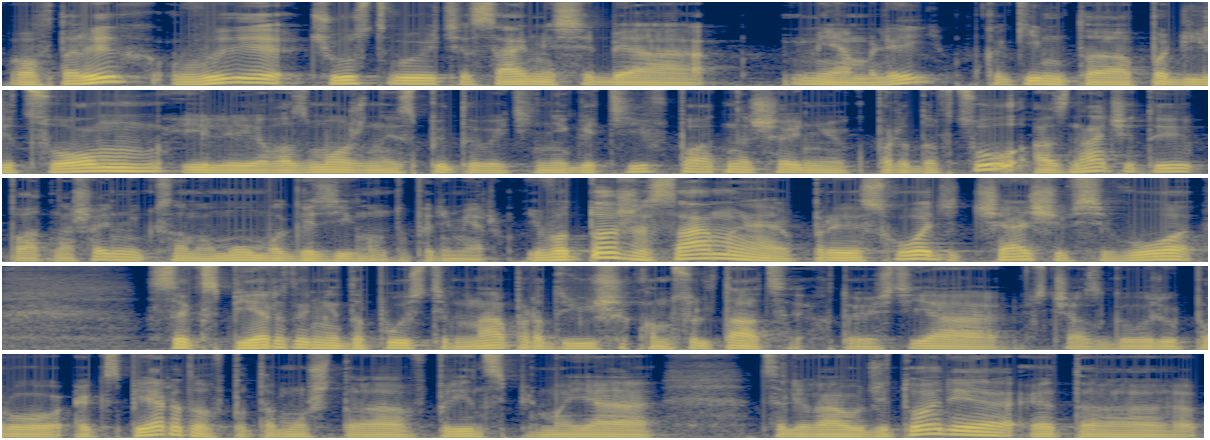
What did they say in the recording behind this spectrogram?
во-вторых, вы чувствуете сами себя мемлей, каким-то подлецом или, возможно, испытываете негатив по отношению к продавцу, а значит и по отношению к самому магазину, например. И вот то же самое происходит чаще всего с экспертами, допустим, на продающих консультациях. То есть я сейчас говорю про экспертов, потому что, в принципе, моя целевая аудитория — это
